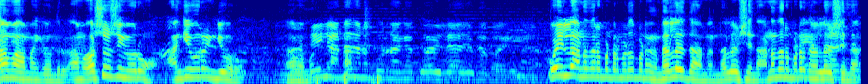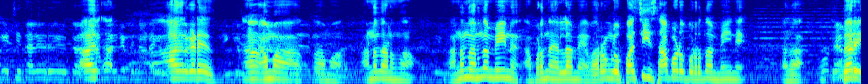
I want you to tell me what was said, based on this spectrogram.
ஆமாம் ஆமாம் இங்கே வந்துடும் ஆமாம் வருஷம் வருஷம் இங்கே வருவோம். அங்கேயும் வரும் இங்கேயும் வரும் கோயிலில் அன்னதானம் பண்ணுற மாதிரி தான் பண்ணுறாங்க நல்லது தான் நல்ல விஷயம் தான். அன்னதானம் பண்ணுறது நல்ல விஷயம் தான். அது கிடையாது. ஆ, ஆமா ஆமா. அன்னதானம் தான். அன்னதானம் தான் மெயின் அப்புறம் தான் எல்லாமே. வரவங்களுக்கு பசி சாப்பாடு போடுறது தான் மெயின் அதான். சரி.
